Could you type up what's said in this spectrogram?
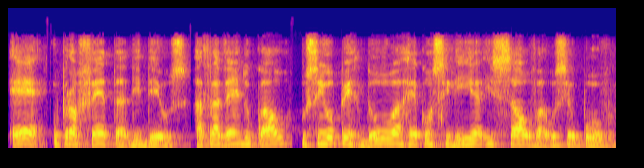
é o profeta de Deus, através do qual o Senhor perdoa, reconcilia e salva o seu povo.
